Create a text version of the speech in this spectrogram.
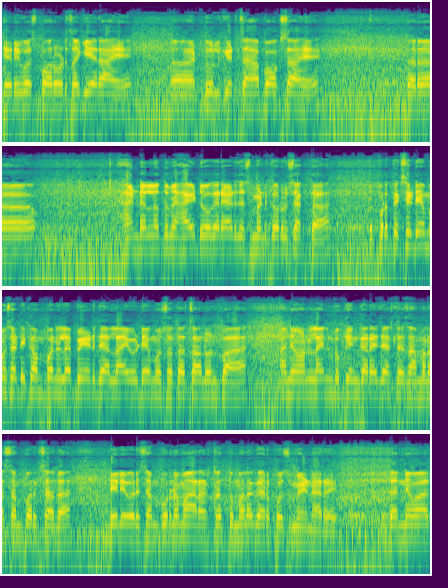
हे रिव्हर्स फॉरवर्डचा गिअर आहे. टूल किटचा हा बॉक्स आहे. तर हँडलला तुम्ही हाईट वगैरे ॲडजस्टमेंट करू शकता. तर प्रत्यक्ष डेमोसाठी कंपनीला भेट द्या. लाईव्ह डेमो स्वतः चालून पहा. आणि ऑनलाईन बुकिंग करायची असल्यास आम्हाला संपर्क साधा. डिलिव्हरी संपूर्ण महाराष्ट्रात तुम्हाला घरपोच मिळणार आहे. धन्यवाद.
